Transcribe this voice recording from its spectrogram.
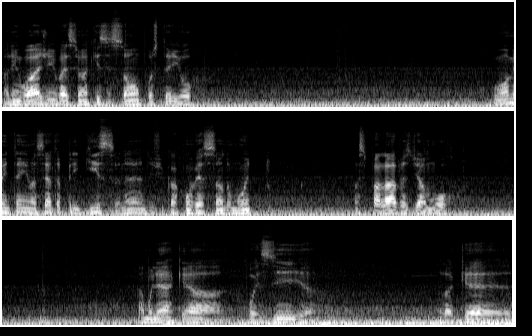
A linguagem vai ser uma aquisição posterior O homem tem uma certa preguiça, né, de ficar conversando muito as palavras de amor. A mulher quer a poesia, ela quer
